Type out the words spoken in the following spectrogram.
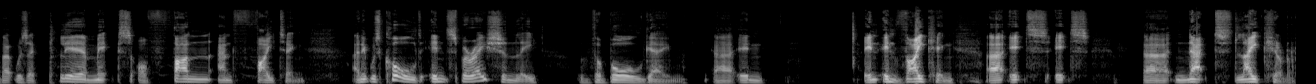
that was a clear mix of fun and fighting and it was called inspirationally the ball game. Uh, in in in Viking, uh, it's it's uh, knattleikr.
